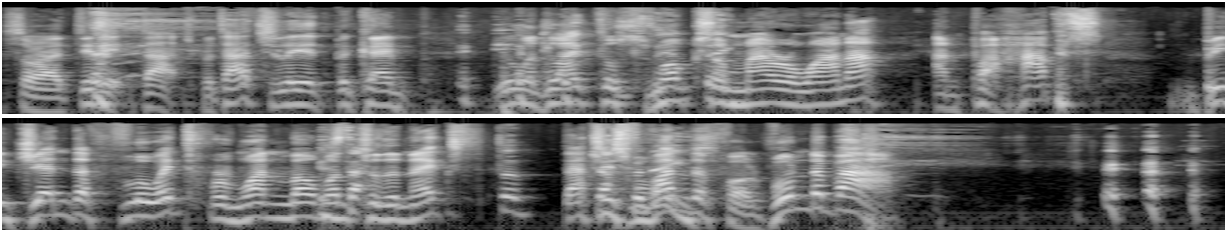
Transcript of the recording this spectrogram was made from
So I did it Dutch, but actually it became, you would like to smoke some marijuana and perhaps be gender fluid from one moment to the next? the That is Japanese? wonderful. Wunderbar.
